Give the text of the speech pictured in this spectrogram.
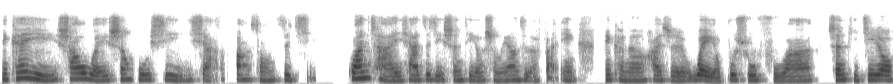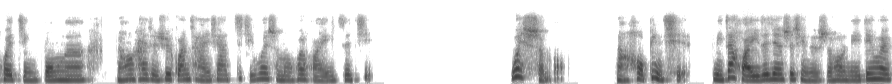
你可以稍微深呼吸一下，放松自己，观察一下自己身体有什么样子的反应。你可能开始胃有不舒服啊，身体肌肉会紧绷啊，然后开始去观察一下自己为什么会怀疑自己，为什么，然后并且。你在怀疑这件事情的时候，你一定会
